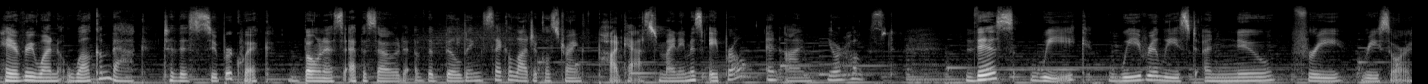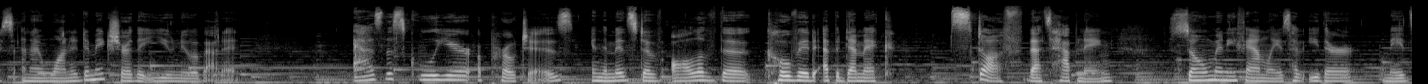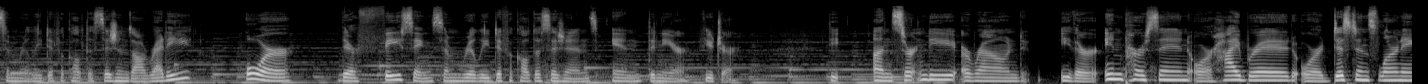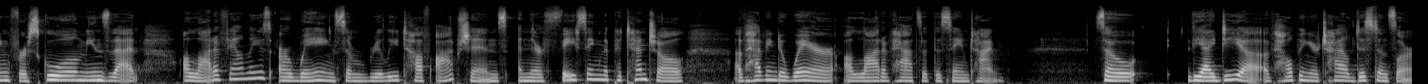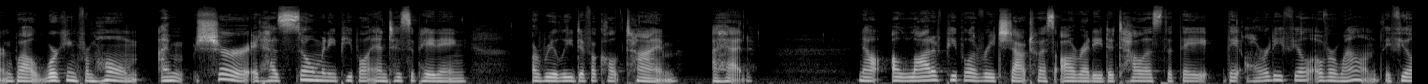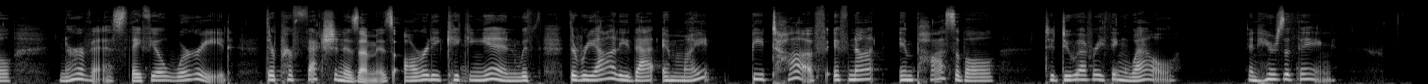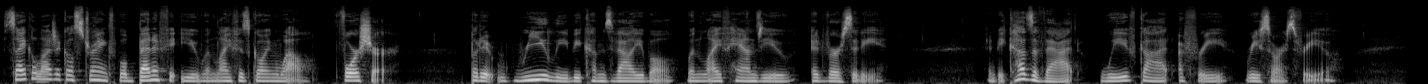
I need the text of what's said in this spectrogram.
Hey everyone, welcome back to this super quick bonus episode of the Building Psychological Strength podcast. My name is April and I'm your host. This week, we released a new free resource, and I wanted to make sure that you knew about it. As the school year approaches, in the midst of all of the COVID epidemic stuff that's happening, so many families have either made some really difficult decisions already, or they're facing some really difficult decisions in the near future. The uncertainty around either in person or hybrid or distance learning for school means that a lot of families are weighing some really tough options and they're facing the potential of having to wear a lot of hats at the same time. So, the idea of helping your child distance learn while working from home, I'm sure it has so many people anticipating a really difficult time ahead. Now, a lot of people have reached out to us already to tell us that they they already feel overwhelmed. They feel nervous, they feel worried. Their perfectionism is already kicking in with the reality that it might be tough, if not impossible, to do everything well. And here's the thing Psychological strength will benefit you when life is going well, for sure. But it really becomes valuable when life hands you adversity. And because of that, we've got a free resource for you.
